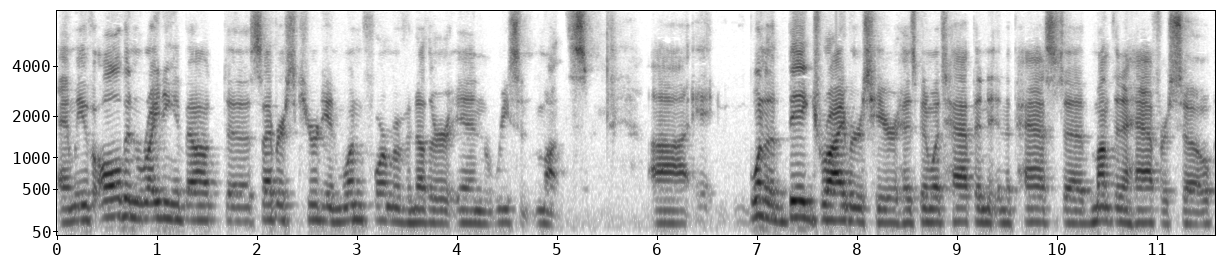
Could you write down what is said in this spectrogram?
And we've all been writing about uh, cybersecurity in one form or another in recent months. It, one of the big drivers here has been what's happened in the past uh, month and a half or so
